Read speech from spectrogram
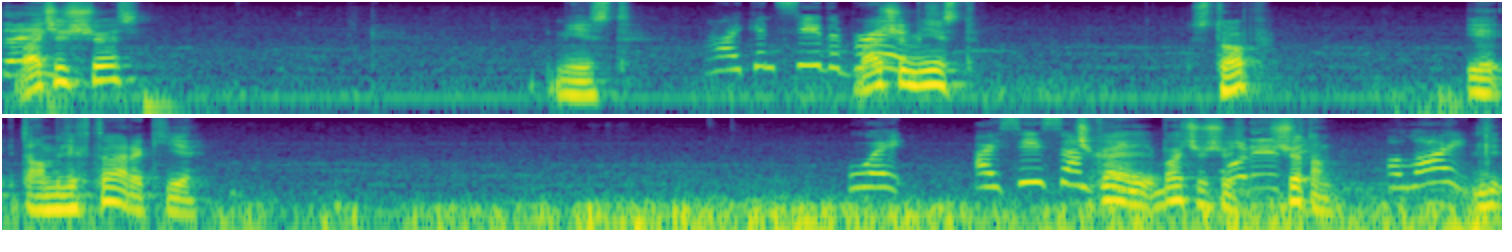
Бачиш щось? Міст. Бачу міст. Стоп. І там ліхтарик є. Wait, I see something. Чекай, бачу щось. Що там? A light. Лі-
